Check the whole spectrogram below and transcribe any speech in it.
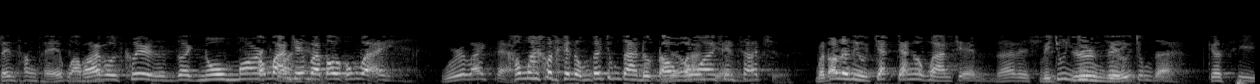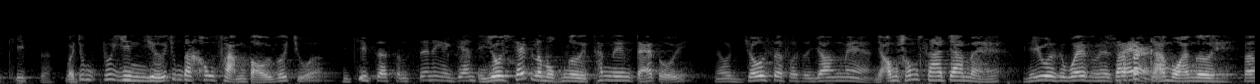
trên thân thể của the ông Bible is clear. There's like no mark ông bạn chị em và tôi cũng vậy We're like that. không ai có thể đụng tới chúng ta được đâu No one can touch us. và đó là điều chắc chắn ông bạn chị em That is vì Chúa gìn giữ chúng ta because he keeps us. và chúng Chúa gìn giữ chúng ta không phạm tội với Chúa He keeps us from sinning against. Joseph là một người thanh niên trẻ tuổi No, Joseph was a young man. và ông sống xa cha mẹ He was away from his xa tất parents, cả mọi người from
